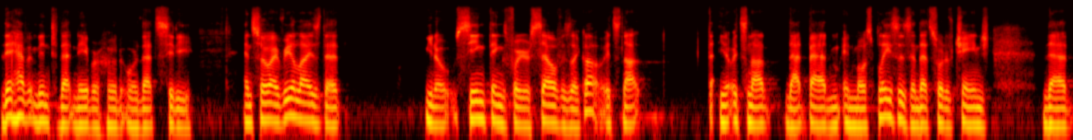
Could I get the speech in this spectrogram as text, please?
they haven't been to that neighborhood or that city. And so I realized that, you know, seeing things for yourself is like, oh, it's not, that, you know, it's not that bad in most places. And that sort of changed that,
